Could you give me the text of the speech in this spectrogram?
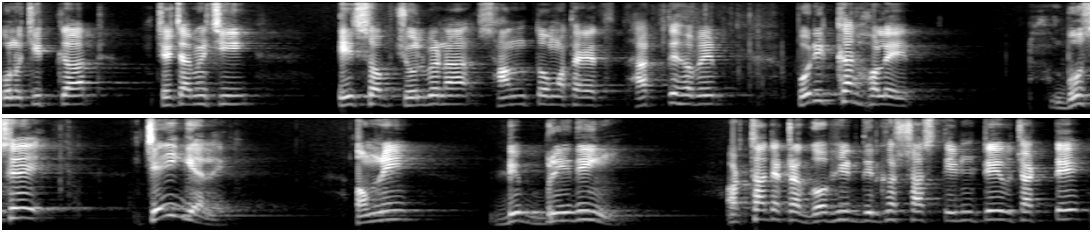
কোনো চিৎকার, চেঁচামেচি এইসব চলবে না। শান্ত মাথায় থাকতে হবে। পরীক্ষার হলে বসে যেই গেলে, অমনি ডিপ ব্রিদিং অর্থাৎ একটা গভীর দীর্ঘশ্বাস তিনটে, চারটে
